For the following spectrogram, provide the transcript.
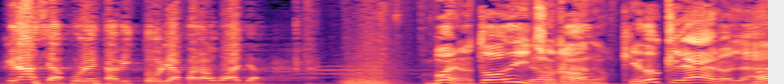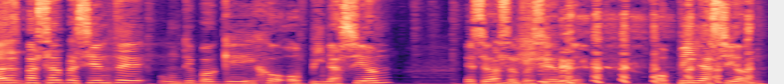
gracias por esta victoria paraguaya. Bueno, todo dicho, Quedó ¿no? claro. Quedó claro la. Va, a- va a ser presidente un tipo que dijo opinación. Ese va a ser presidente. opinación.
